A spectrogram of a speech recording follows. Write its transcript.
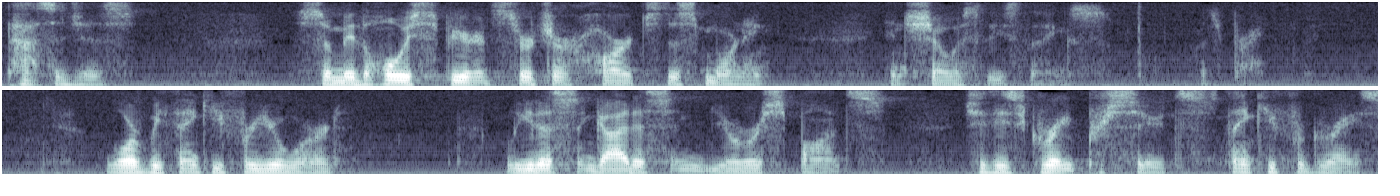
passages. So may the Holy Spirit search our hearts this morning and show us these things. Let's pray. Lord, we thank you for your word. Lead us and guide us in your response to these great pursuits. Thank you for grace.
